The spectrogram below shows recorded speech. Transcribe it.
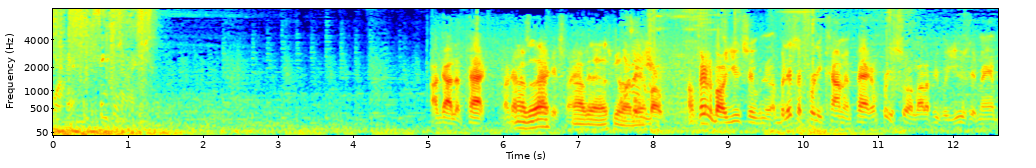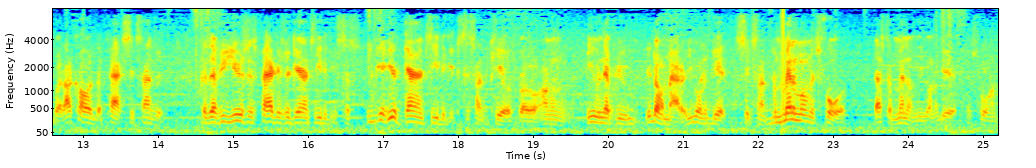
Orbit synchronized. I got the pack. I got Over this there? package, man. Over there, that's a good I'm idea. thinking about. I'm thinking about YouTube, but it's a pretty common pack. I'm pretty sure a lot of people use it, man. But I call it the pack 600 because if you use this package, you're guaranteed to get you get you're guaranteed to get 600 kills, bro. I don't even if you it don't matter. You're gonna get 600. The minimum is four. That's the minimum you're gonna get. Is 400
